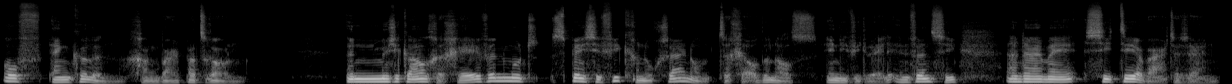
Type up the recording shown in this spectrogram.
of enkel een gangbaar patroon. Een muzikaal gegeven moet specifiek genoeg zijn om te gelden als individuele inventie en daarmee citeerbaar te zijn.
